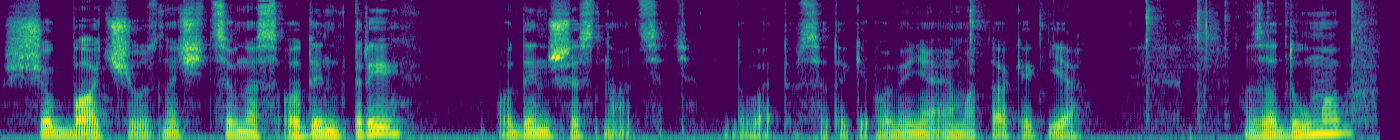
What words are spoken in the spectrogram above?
що бачу. Значить, це в нас 1.3, 1.16. Давайте все-таки поміняємо так, як я задумав.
